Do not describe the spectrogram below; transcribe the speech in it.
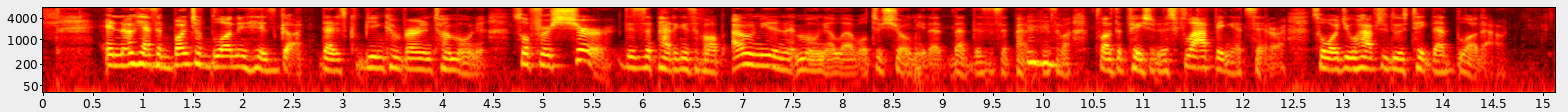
and now he has a bunch of blood in his gut that is being converted into ammonia. So for sure, this is hepatic encephalopathy. I don't need an ammonia level to show me that, that this is hepatic mm-hmm. encephalopathy. Plus, the patient is flapping, etc. So what you have to do is take that blood out.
